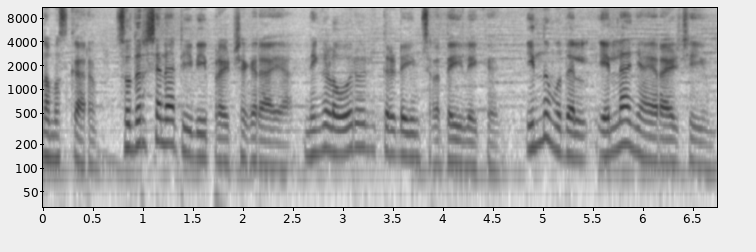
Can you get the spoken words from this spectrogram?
നമസ്കാരം. സുദർശന ടി വി പ്രേക്ഷകരായ നിങ്ങൾ ഓരോരുത്തരുടെയും ശ്രദ്ധയിലേക്ക് ഇന്നു മുതൽ എല്ലാ ഞായറാഴ്ചയും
